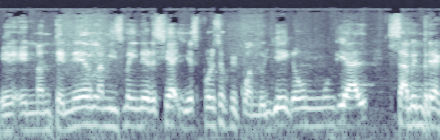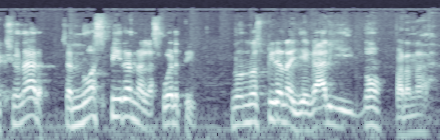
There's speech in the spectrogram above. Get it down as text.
en, en mantener la misma inercia, y es por eso que cuando llega un mundial saben reaccionar, o sea, no aspiran a la suerte, no, no aspiran a llegar y no, para nada.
